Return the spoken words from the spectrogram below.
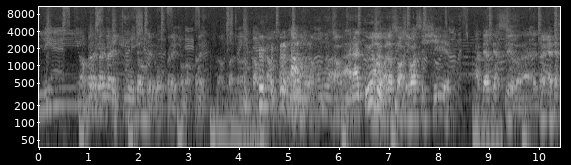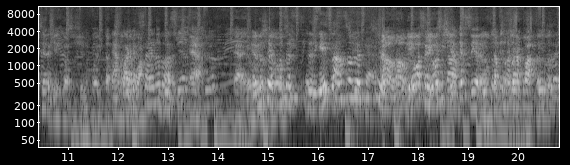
E. Não, peraí, peraí, peraí. Deixa eu me interromper. Ô, Peraí, calma, peraí. Não, não, calma, calma, calma. Calma. Calma. Para tudo. Não, olha só, eu assisti até a terceira. É a terceira que que eu assisti, não foi? Tá É a passando quarta agora que saindo Que agora. você assistiu. É, eu, Eu não sei, você assistiu. Ninguém sabe se você assistiu. Não, não, eu assisti, eu assisti a terceira. Eu tô Tá passando agora a quarta. Eu tô, agora,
